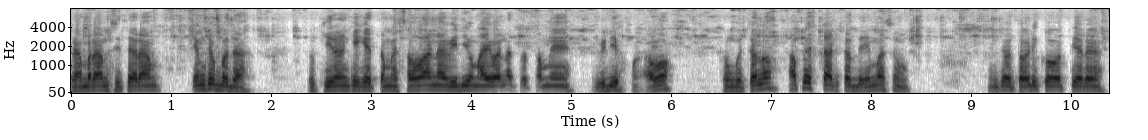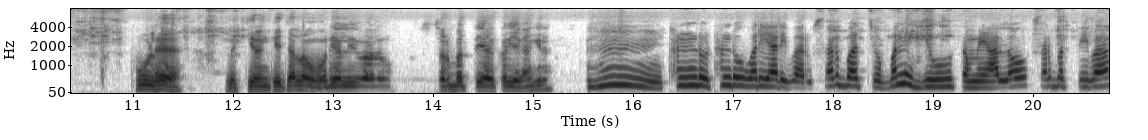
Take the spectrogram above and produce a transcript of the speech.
રામ રામ સીતારામ. કેમ છો બધા? તો કિરણ કે કે તમે સવારના વિડીયોમાં આવ્યા નથી તો તમે વિડીયોમાં આવો. તો હું ચલો આપણે સ્ટાર્ટ કરી દઈએ એમાં શું? જો તડકો અત્યારે ફૂલ હે. એટલે કિરણ કે ચાલો વરિયાળી વાળું શરબત તૈયાર કરીએ. કાં કિરણ? હમ ઠંડુ ઠંડુ વરિયાળી વાળું શરબત જો બની ગયું તમે હાલો શરબત પીવા.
